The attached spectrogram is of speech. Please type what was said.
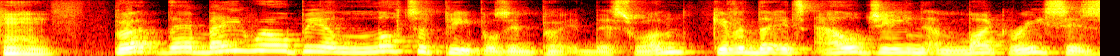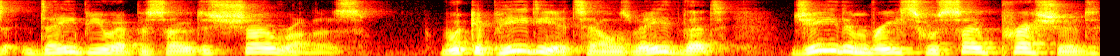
but there may well be a lot of people's input in this one, given that it's Al Jean and Mike Reiss's debut episode as showrunners. Wikipedia tells me that Jean and Reiss were so pressured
